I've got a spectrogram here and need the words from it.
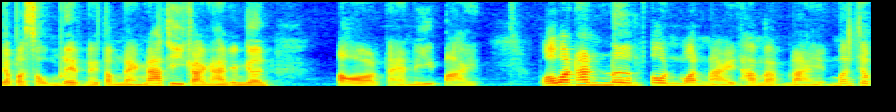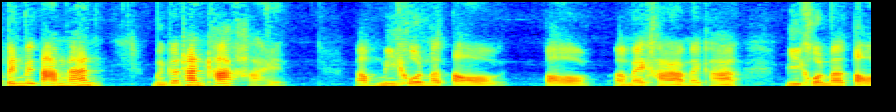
จะประสมเร็จในตำแหน่งหน้าที่การงานการเงินต่อแต่นี้ไป เพราะว่าท่านเริ่มต้นวันไหนทำแบบไหน มันจะเป็นไปตามนั้น เหมือนกับท่านค้าขาย มีคนมาต่อต่อเอ่อแม่ค้าแม่ค้า มีคนมาต่อ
